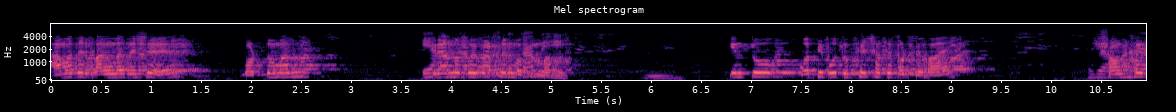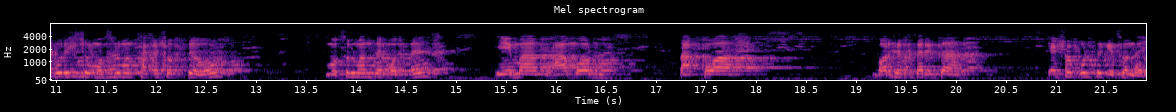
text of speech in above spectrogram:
আমাদের বাংলাদেশে বর্তমান তিরানব্বই পার্সেন্ট মুসলমান। কিন্তু অতীব দুঃখের সাথে পড়তে হয় সংখ্যাগরিষ্ঠ মুসলমান থাকা সত্ত্বেও মুসলমানদের মধ্যে ইমান আমল তাকোয়া পরহেজকারিতা এসব বলতে কিছু নাই।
